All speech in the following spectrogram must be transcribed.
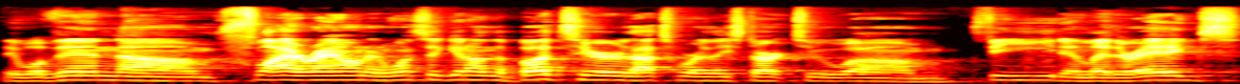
They will then um, fly around, and once they get on the buds here, that's where they start to um, feed and lay their eggs.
